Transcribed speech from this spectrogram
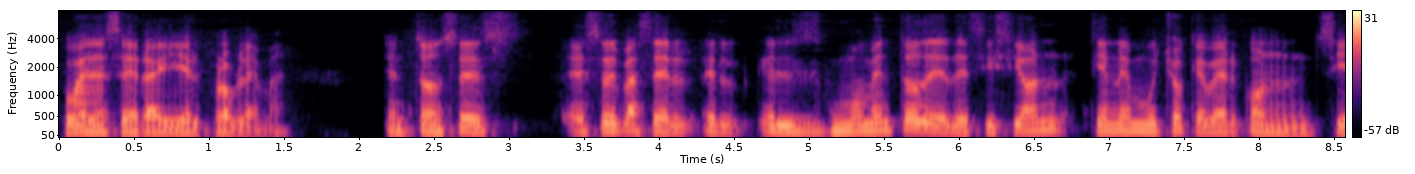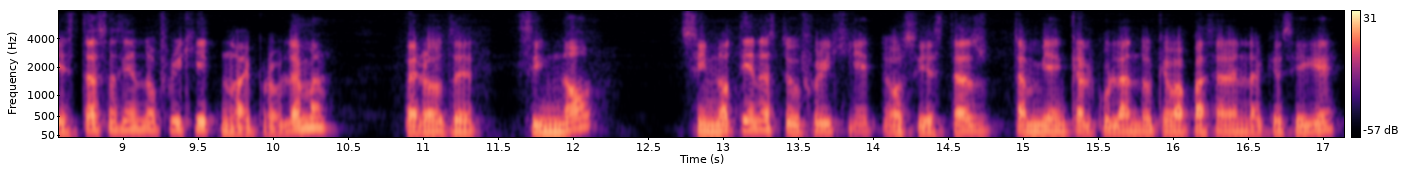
puede ser ahí el problema. Entonces, ese va a ser el, el momento de decisión, tiene mucho que ver con si estás haciendo free hit, no hay problema, pero de, si no, si no tienes tu free hit o si estás también calculando qué va a pasar en la que sigue,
